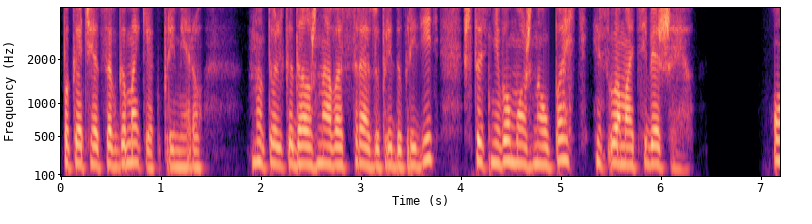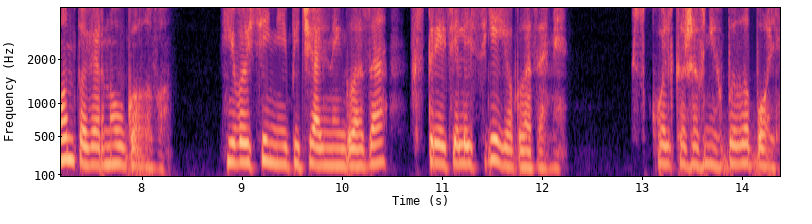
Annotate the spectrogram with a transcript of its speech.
покачаться в гамаке, к примеру, но только должна вас сразу предупредить, что с него можно упасть и сломать себе шею». Он повернул голову. Его синие печальные глаза встретились с ее глазами. Сколько же в них было боли.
